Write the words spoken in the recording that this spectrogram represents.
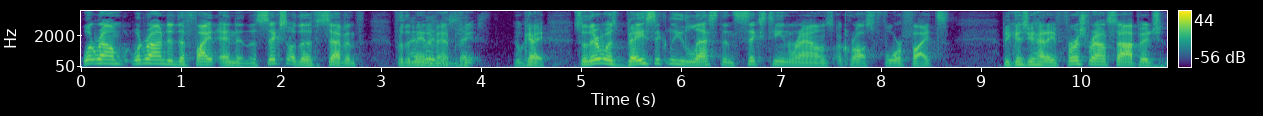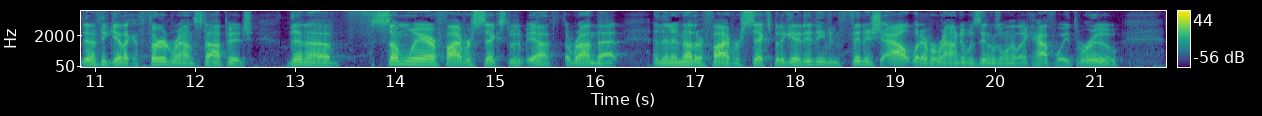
what round? What round did the fight end in? The sixth or the seventh for the I main event? the sixth. Okay, so there was basically less than sixteen rounds across four fights because you had a first round stoppage, then I think you had like a third round stoppage, then a somewhere five or six, yeah, around that, and then another five or six. But again, it didn't even finish out whatever round it was in. It was only like halfway through.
